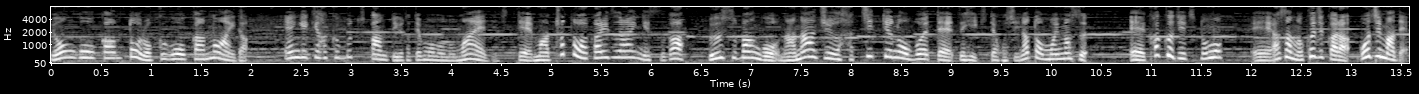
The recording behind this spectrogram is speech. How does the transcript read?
4号館と6号館の間、演劇博物館っていう建物の前でして、まあちょっとわかりづらいんですが、ブース番号78っていうのを覚えてぜひ来てほしいなと思います。えー各日とも、えー朝の9時から5時まで、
